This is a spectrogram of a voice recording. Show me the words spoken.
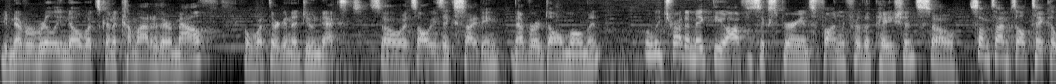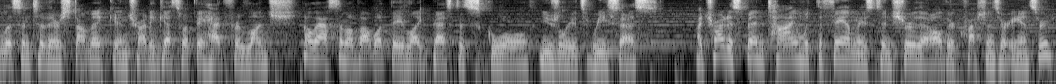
You never really know what's going to come out of their mouth or what they're going to do next, so it's always exciting, never a dull moment. Well, we try to make the office experience fun for the patients, so sometimes I'll take a listen to their stomach and try to guess what they had for lunch. I'll ask them about what they like best at school, usually it's recess. I try to spend time with the families to ensure that all their questions are answered,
